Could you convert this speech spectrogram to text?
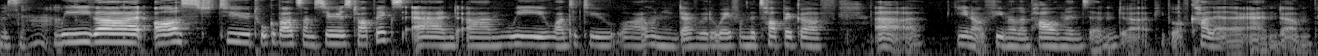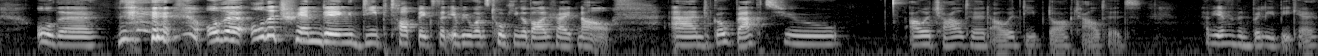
oh snap. We got asked to talk about some serious topics, and um, we wanted to. Well, I wanted to divert away from the topic of, uh, you know, female empowerment and uh, people of color and um, all the, all the all the trending deep topics that everyone's talking about right now, and go back to our childhood, our deep dark childhoods. Have you ever been bullied, BK?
